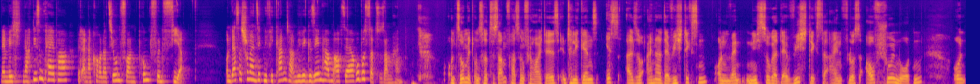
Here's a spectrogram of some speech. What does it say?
nämlich nach diesem Paper mit einer Korrelation von 0.54. Und das ist schon ein signifikanter und wie wir gesehen haben auch sehr robuster Zusammenhang. Und somit unsere Zusammenfassung für heute ist, Intelligenz ist also einer der wichtigsten und wenn nicht sogar der wichtigste Einfluss auf Schulnoten und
